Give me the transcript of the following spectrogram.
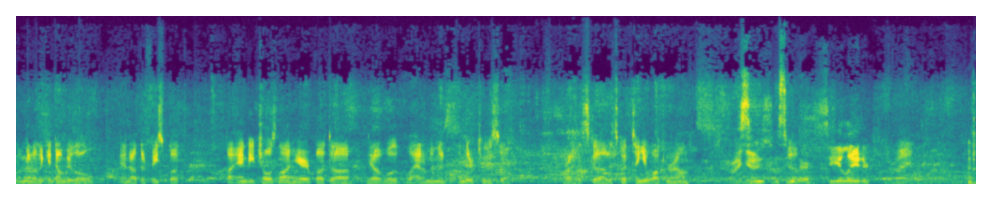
I'm gonna link it down below and out their Facebook. Uh, Andy Cho's not here, but uh, yeah, we'll, we'll add him in there, in there too. So, all right, let's go. Let's go continue walking around. All right, See- guys. see you there. See you later. All right.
